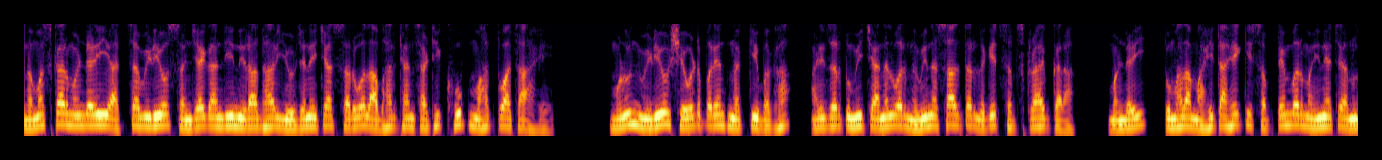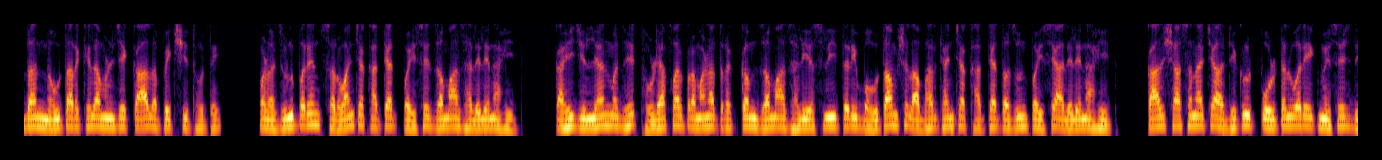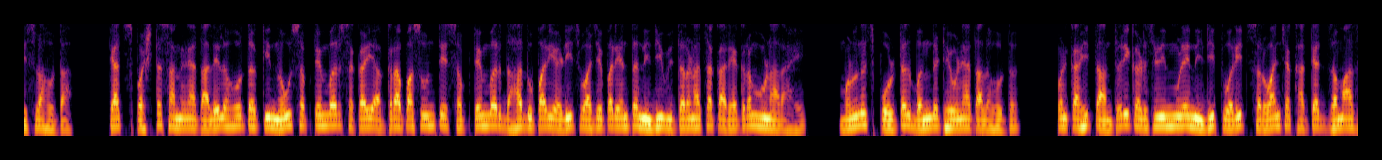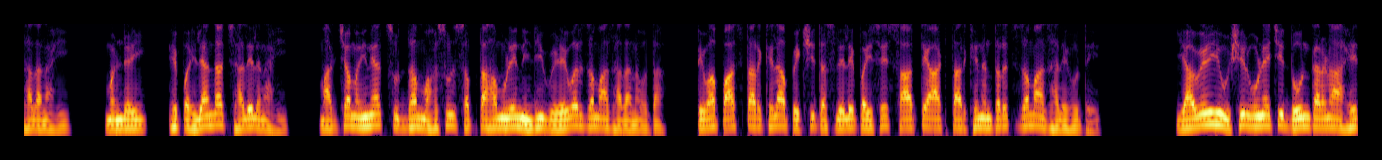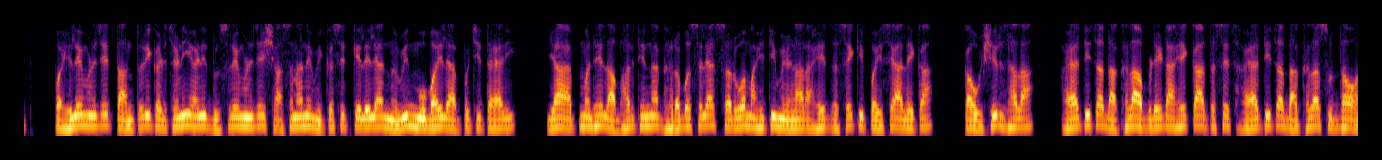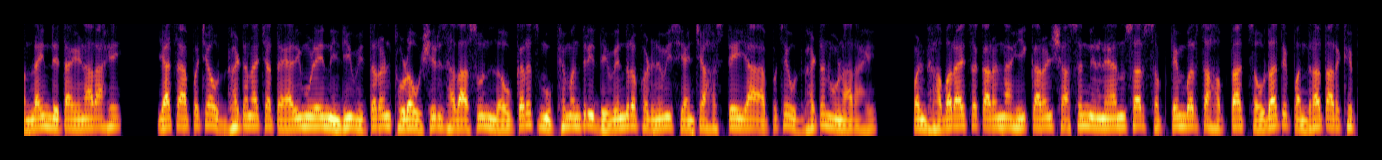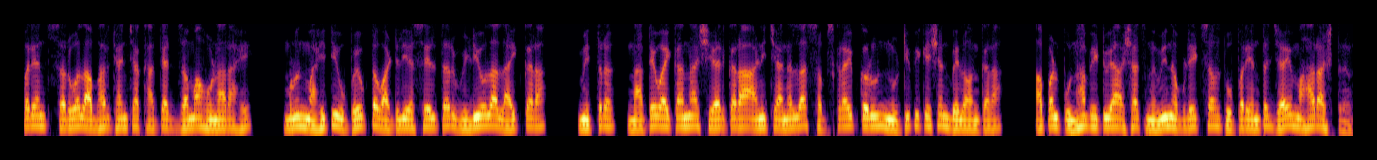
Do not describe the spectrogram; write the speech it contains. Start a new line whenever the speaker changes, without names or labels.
नमस्कार मंडळी आजचा व्हिडिओ संजय गांधी निराधार योजनेच्या सर्व लाभार्थ्यांसाठी खूप महत्त्वाचा आहे. म्हणून व्हिडिओ शेवटपर्यंत नक्की बघा आणि जर तुम्ही चॅनलवर नवीन असाल तर लगेच सबस्क्राईब करा. मंडळी तुम्हाला माहीत आहे की सप्टेंबर महिन्याचे अनुदान नऊ तारखेला म्हणजे काल अपेक्षित होते पण अजूनपर्यंत सर्वांच्या खात्यात पैसे जमा झालेले नाहीत. काही जिल्ह्यांमध्ये थोड्याफार प्रमाणात रक्कम जमा झाली असली तरी बहुतांश लाभार्थ्यांच्या खात्यात अजून पैसे आलेले नाहीत. काल शासनाच्या अधिकृत पोर्टलवर एक मेसेज दिसला होता. त्यात स्पष्ट सांगण्यात आलेलं होतं की नऊ सप्टेंबर सकाळी अकरापासून ते सप्टेंबर दहा दुपारी अडीच वाजेपर्यंत निधी वितरणाचा कार्यक्रम होणार आहे. म्हणूनच पोर्टल बंद ठेवण्यात आलं होतं. पण काही तांत्रिक अडचणींमुळे निधी त्वरित सर्वांच्या खात्यात जमा झाला नाही. मंडळी हे पहिल्यांदाच झालेलं नाही. मागच्या महिन्यात सुद्धा महसूल सप्ताहामुळे निधी वेळेवर जमा झाला नव्हता. तेव्हा पाच तारखेला अपेक्षित असलेले पैसे सात ते आठ तारखेनंतरच जमा झाले होते. यावेळी उशीर होण्याची दोन कारणं आहेत. पहिले म्हणजे तांत्रिक अडचणी आणि दुसरे म्हणजे शासनाने विकसित केलेल्या नवीन मोबाईल ॲपची तयारी. या ॲपमध्ये लाभार्थींना घरबसल्या सर्व माहिती मिळणार आहे जसे की पैसे आले का का उशीर झाला हयातीचा दाखला अपडेट आहे का तसेच हयातीचा दाखला सुद्धा ऑनलाईन देता येणार आहे. याच ॲपच्या उद्घाटनाच्या तयारीमुळे निधी वितरण थोडा उशीर झाला असून लवकरच मुख्यमंत्री देवेंद्र फडणवीस यांच्या हस्ते या ॲपचे उद्घाटन होणार आहे. पण घाबरायचं कारण नाही कारण शासन निर्णयानुसार सप्टेंबरचा हप्ता चौदा ते पंधरा तारखेपर्यंत सर्व लाभार्थ्यांच्या खात्यात जमा होणार आहे. म्हणून माहिती उपयुक्त वाटली असेल तर व्हिडिओला लाईक करा. मित्र नातेवाईकांना शेअर करा आणि चॅनलला सबस्क्राईब करून नोटिफिकेशन बेल ऑन करा. आपण पुन्हा भेटूया अशाच नवीन अपडेटसह तोपर्यंत जय महाराष्ट्र.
